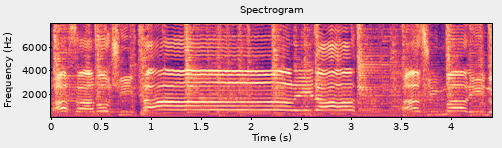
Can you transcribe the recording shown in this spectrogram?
朝の光だ。始まりの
